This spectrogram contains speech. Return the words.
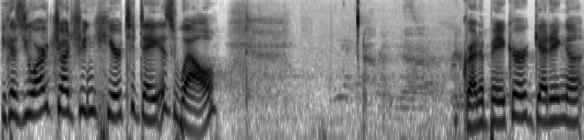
because you are judging here today as well. Greta Baker getting a.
